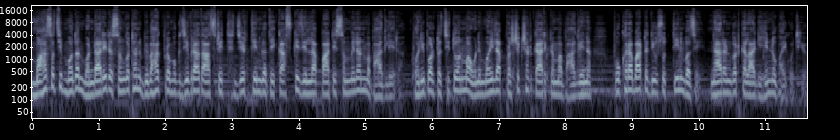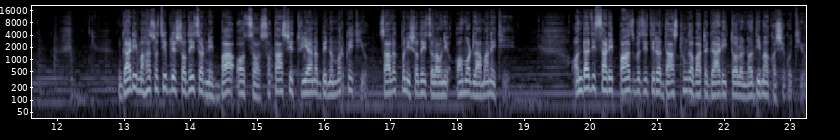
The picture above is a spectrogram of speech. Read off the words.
महासचिव मदन भण्डारी र सङ्गठन विभाग प्रमुख जीवराज आश्रित जेठ तिन गते कास्की जिल्ला पार्टी सम्मेलनमा भाग लिएर भोलिपल्ट चितवनमा हुने महिला प्रशिक्षण कार्यक्रममा भाग लिन पोखराबाट दिउँसो तिन बजे नारायणगढका लागि हिँड्नु भएको थियो। गाडी महासचिवले सधैँ चढ्ने बा अ छ सतासी त्रियानब्बे नम्बरकै थियो। चालक पनि सधैँ चलाउने अमर लामा नै थिए। अन्दाजी साढे पाँच बजेतिर दासढुङ्गाबाट गाडी तल नदीमा खसेको थियो।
